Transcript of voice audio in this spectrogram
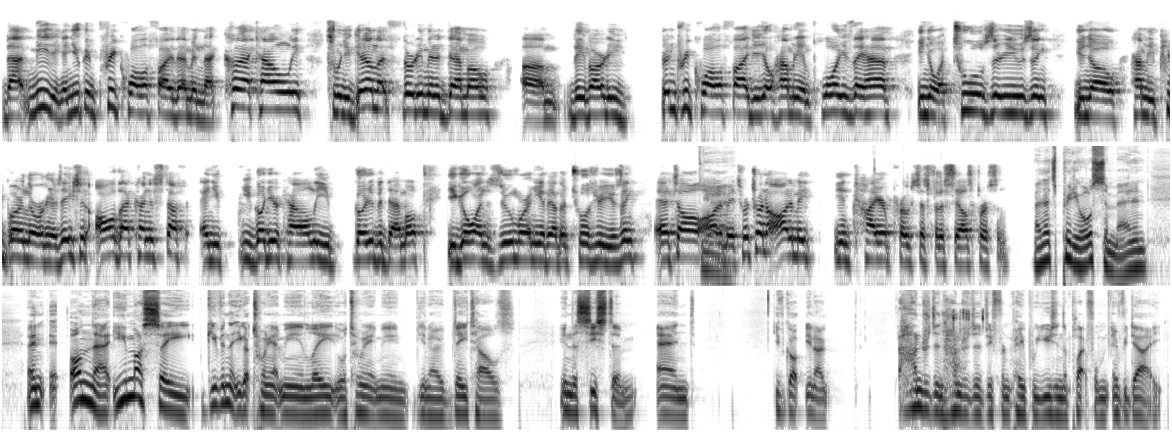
that meeting, and you can pre-qualify them in that Calendly. So when you get on that 30-minute demo, um, they've already been pre-qualified. You know how many employees they have. You know what tools they're using. You know how many people are in their organization. All that kind of stuff. And you, you go to your Calendly, you go to the demo, you go on Zoom or any of the other tools you're using, and it's all yeah. automated. So we're trying to automate the entire process for the salesperson. Man, that's pretty awesome, man. And and on that, you must see, given that you got 28 million lead or 28 million, you know, details in the system, and you've got you know hundreds and hundreds of different people using the platform every day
